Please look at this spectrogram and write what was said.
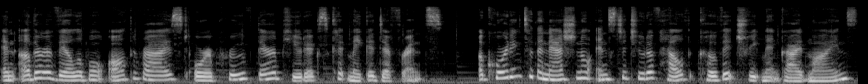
and other available authorized or approved therapeutics could make a difference. According to the National Institute of Health COVID treatment guidelines,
